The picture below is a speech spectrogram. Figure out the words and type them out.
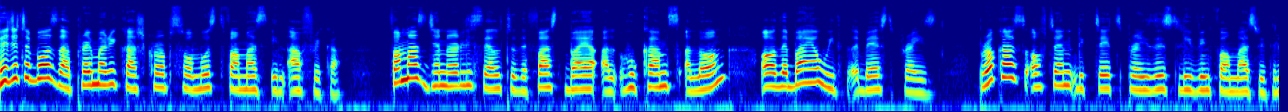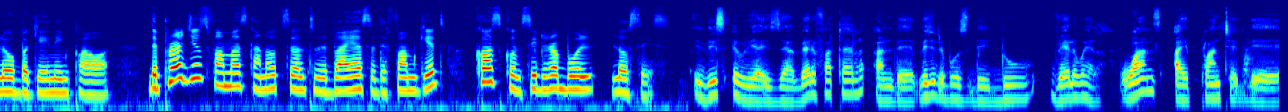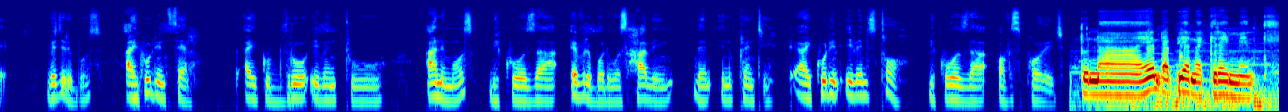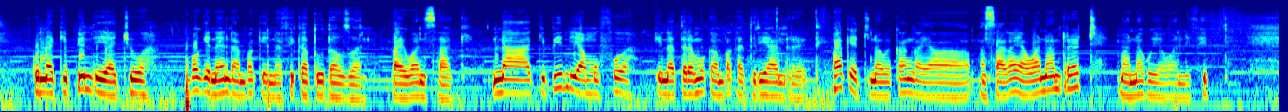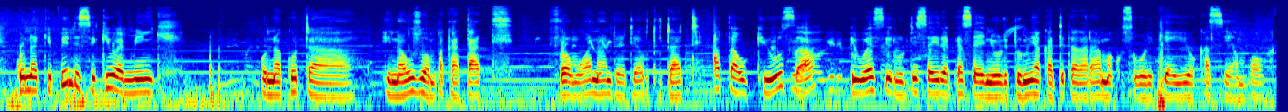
Vegetables are primary cash crops for most farmers in Africa. Farmers generally sell to the first buyer who comes along or the buyer with the best price. Brokers often dictate prices, leaving farmers with low bargaining power. The produce farmers cannot sell to the buyers at the farm gate cause considerable losses. This area is uh, very fertile and the vegetables they do very well. Once I planted the vegetables, I couldn't sell. I could throw even to animals because uh, everybody was having them in plenty. I couldn't even store because uh, of sporage. Tunaenda pia na climate. Kuna kipindi ya jua mboga inaenda mpaka inafika 2000 by one sack, na kipindi ya mvua inateremka mpaka 300. Packet tunawekanga ya masaga ya 100, manago ya 150. Kuna kipindi sikiwe mingi unakuta inauzwa mpaka 30 from 100 au to 30. Hata ukiuza iwezi rudisha ile pesa yenye ulitumia katika gharama kushughulikia hiyo kasi ya mboga.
